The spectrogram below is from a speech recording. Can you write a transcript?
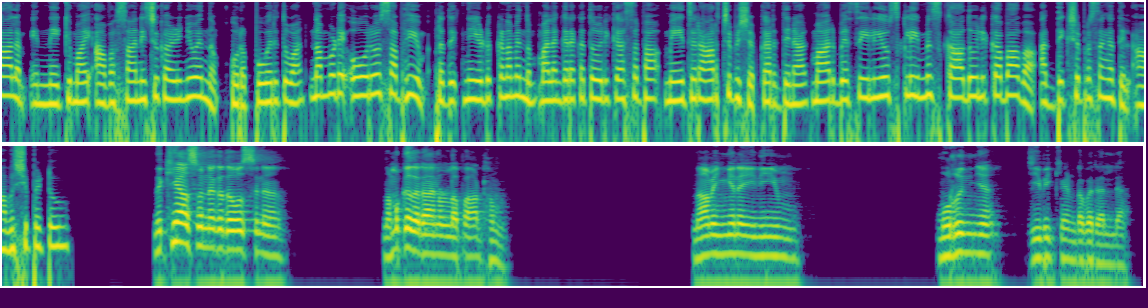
കാലം എന്നേക്കുമായി അവസാനിച്ചു കഴിഞ്ഞുവെന്നും ഉറപ്പുവരുത്തുവാൻ നമ്മുടെ ഓരോ സഭയും പ്രതിജ്ഞയെടുക്കണമെന്നും മലങ്കര കത്തോലിക്ക സഭ മേജർ ആർച്ച് ബിഷപ്പ് കർദിനാൾ മാർ ബെസേലിയോസ് ക്ലീമിസ് കാതോലിക്ക ബാവ അധ്യക്ഷ പ്രസംഗത്തിൽ ആവശ്യപ്പെട്ടു. നമുക്ക് തരാനുള്ള പാഠം നാം ഇങ്ങനെ ഇനിയും മുറിഞ്ഞ് ജീവിക്കേണ്ടവരല്ല.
